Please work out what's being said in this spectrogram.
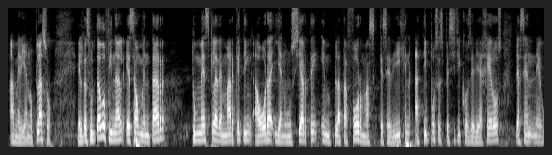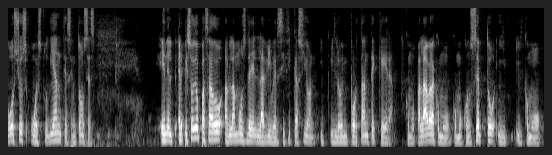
a mediano plazo. El resultado final es aumentar tu mezcla de marketing ahora y anunciarte en plataformas que se dirigen a tipos específicos de viajeros, ya sean negocios o estudiantes. Entonces, en el, episodio pasado hablamos de la diversificación y, lo importante que era como palabra, como, como concepto y, como,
